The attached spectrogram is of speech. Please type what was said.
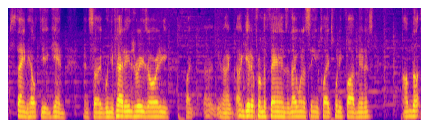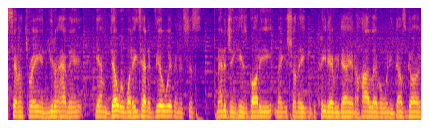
staying healthy again. And so when you've had injuries already like, uh, you know, I, I, get it from the fans and they want to see him play 25 minutes. I'm not seven three, and you don't have any, you haven't dealt with what he's had to deal with, and it's just managing his body, making sure that he can compete every day at a high level when he does go.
